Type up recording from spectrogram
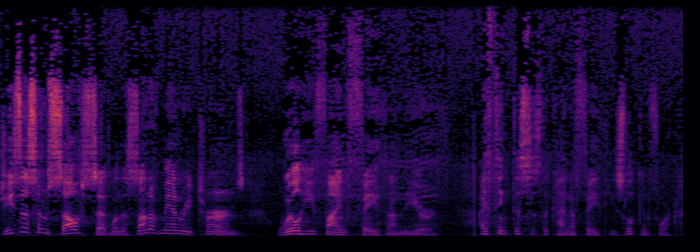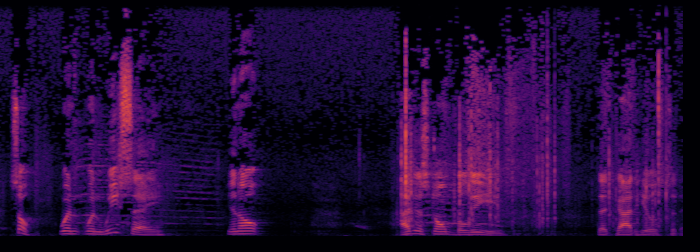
Jesus himself said, When the Son of Man returns, will he find faith on the earth? I think this is the kind of faith he's looking for. So when, when we say, you know, I just don't believe that God heals today,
